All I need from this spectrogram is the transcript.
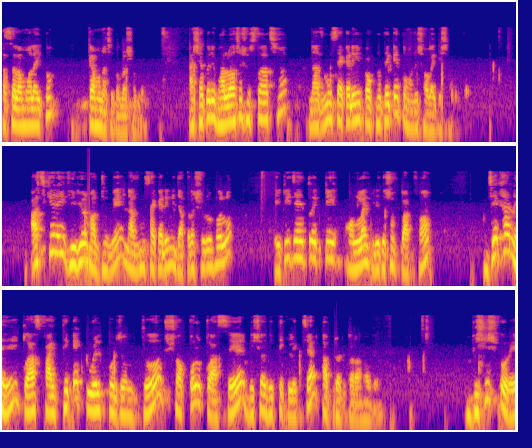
আসসালামু আলাইকুম। কেমন আছো তোমরা সবাই? আশা করি ভালো আছো, সুস্থ আছো। নাজমুস একাডেমির পক্ষ থেকে তোমাদের সবাইকে স্বাগত। আজকের এই ভিডিওর মাধ্যমে নাজমুস একাডেমি যাত্রা শুরু হলো। এটি যেহেতু একটি অনলাইন এডুকেশন প্ল্যাটফর্ম যেখানে ক্লাস ফাইভ থেকে টুয়েলভ পর্যন্ত সকল ক্লাসের বিষয়ভিত্তিক লেকচার আপলোড করা হবে। বিশেষ করে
